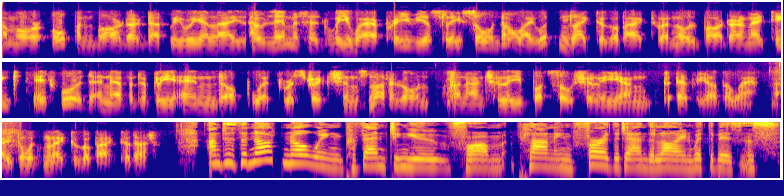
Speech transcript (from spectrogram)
a, more open border that we realised how limited we were previously. So, no, I wouldn't like to go back to an old border, and I think it would inevitably end up with restrictions, not alone financially, but socially and every other way. I wouldn't like to go back to that. And is the not knowing preventing you from planning further down the line with the business?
